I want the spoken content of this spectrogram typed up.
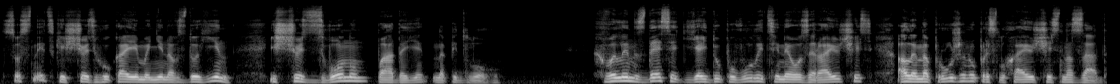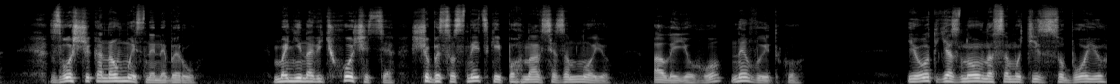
Сосницький щось гукає мені навздогін і щось дзвоном падає на підлогу. Хвилин з десять я йду по вулиці, не озираючись, але напружено прислухаючись назад. Звозчика навмисне не беру. Мені навіть хочеться, щоби Сосницький погнався за мною, але його не видко. І от я знов на самоті з собою,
